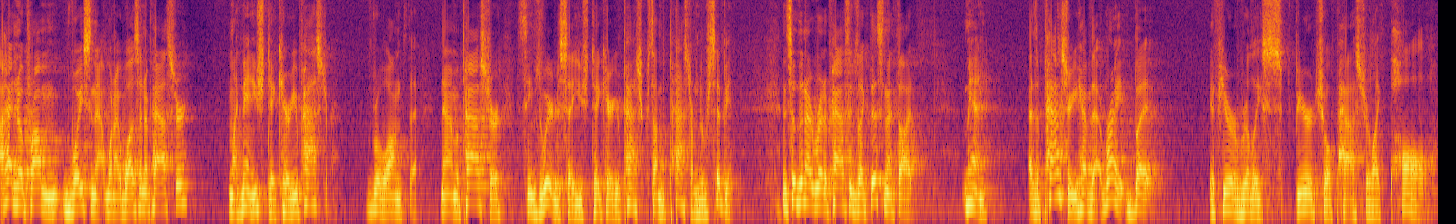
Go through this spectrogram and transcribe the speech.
I had no problem voicing that when I wasn't a pastor. I'm like, man, you should take care of your pastor. Roll on to that. Now I'm a pastor. It seems weird to say you should take care of your pastor because I'm the pastor, I'm the recipient. And so then I read a passage like this and I thought, man, as a pastor, you have that right, but if you're a really spiritual pastor like Paul,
